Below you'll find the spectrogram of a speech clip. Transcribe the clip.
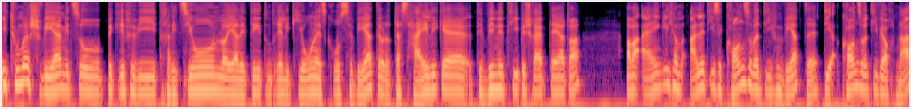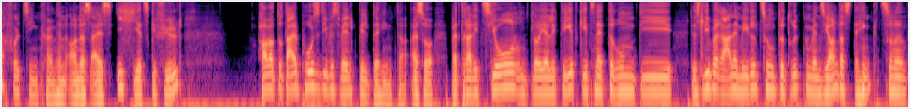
ich tue mir schwer mit so Begriffe wie Tradition, Loyalität und Religion als große Werte oder das Heilige, Divinity beschreibt er ja da. Aber eigentlich haben alle diese konservativen Werte, die Konservative auch nachvollziehen können, anders als ich jetzt gefühlt, habe ein total positives Weltbild dahinter. Also bei Tradition und Loyalität geht es nicht darum, die, das liberale Mädel zu unterdrücken, wenn sie anders denkt, sondern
